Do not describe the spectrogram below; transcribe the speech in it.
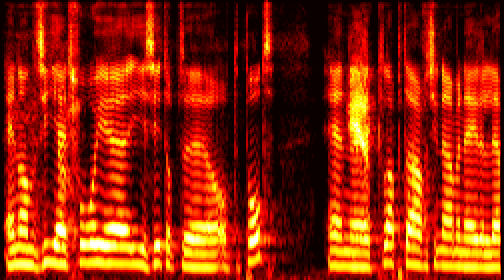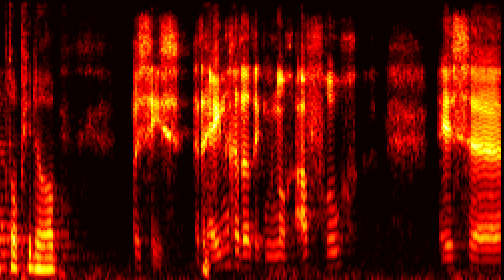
En dan zie jij het voor je, je zit op de, op de pot... En eh Ja. klaptafeltje naar beneden, laptopje erop. Precies. Het enige dat ik me nog afvroeg is, eh,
